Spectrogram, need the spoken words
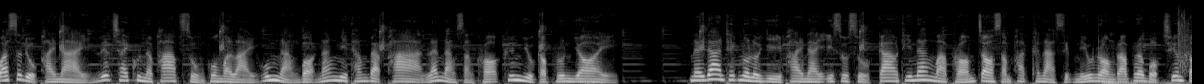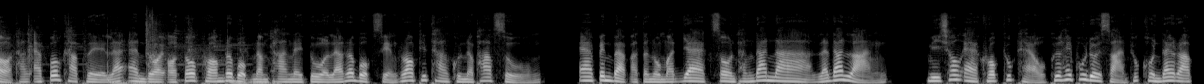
วัสดุภายในเลือกใช้คุณภาพสูงพวงมาลัยหุ้มหนังเบาะนั่งมีทั้งแบบผ้าและหนังสังเคราะห์ขึ้นอยู่กับรุ่นย่อย ในด้านเทคโนโลยีภายใน Isuzu 9 ที่นั่งมาพร้อมจอสัมผัสขนาด 10 นิ้วรองรับระบบเชื่อมต่อทั้ง Apple CarPlay และ Android Auto พร้อมระบบนำทางในตัวและระบบเสียงรอบทิศทางคุณภาพสูง ร์เป็นแบบอัตโนมัติแยกโซนทั้งด้านหน้าและด้านหลัง มีช่องแอร์ครบทุกแถวเพื่อให้ผู้โดยสารทุกคนได้รับ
